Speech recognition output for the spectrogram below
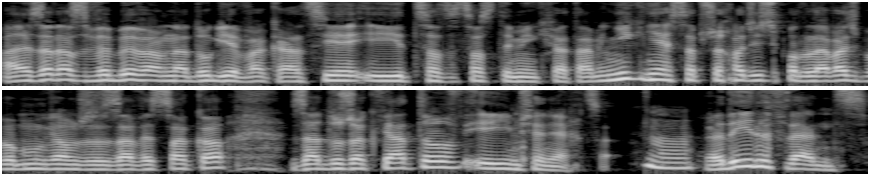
ale zaraz wybywam na długie wakacje i co, co z tymi kwiatami? Nikt nie chce przychodzić podlewać, bo mówią, że za wysoko, za dużo kwiatów i im się nie chce. No. Real friends.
